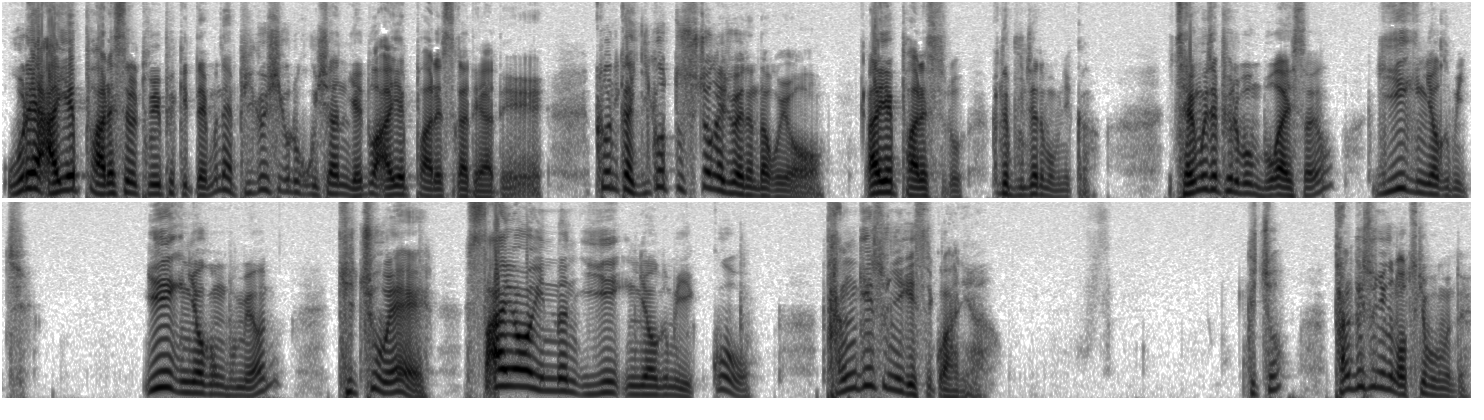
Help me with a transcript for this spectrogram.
올해 IFRS를 도입했기 때문에 비교식으로 공시하는 얘도 IFRS가 돼야 돼. 그러니까 이것도 수정해줘야 된다고요. IFRS로. 근데 문제는 뭡니까? 재무제표를 보면 뭐가 있어요? 이익잉여금이 있지. 이익잉여금 보면 기초에 쌓여있는 이익잉여금이 있고 당기순이익이 있을 거 아니야. 그쵸? 당기순이익은 어떻게 보면 돼?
